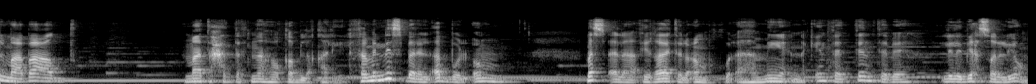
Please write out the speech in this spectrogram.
حنكمل مع بعض ما تحدثناه قبل قليل. فبالنسبة للأب والأم مسألة في غاية العمق والأهمية أنك أنت تنتبه للي بيحصل اليوم.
